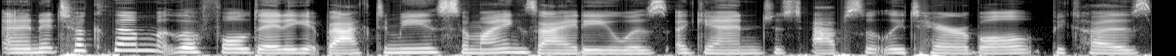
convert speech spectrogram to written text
And it took them the full day to get back to me. So my anxiety was, again, just absolutely terrible because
